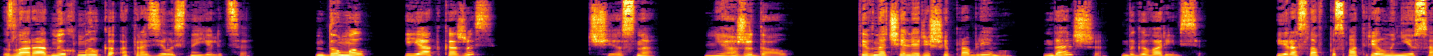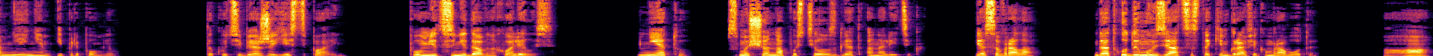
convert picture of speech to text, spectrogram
злорадная ухмылка отразилась на ее лице. «Думал, я откажусь?» «Честно, не ожидал». «Ты вначале реши проблему, дальше договоримся». Ярослав посмотрел на нее сомнением и припомнил. — Так у тебя же есть парень. Помнится, недавно хвалилась. — Нету, — смущенно опустила взгляд аналитик. — Я соврала. Да откуда ему взяться с таким графиком работы? — А,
